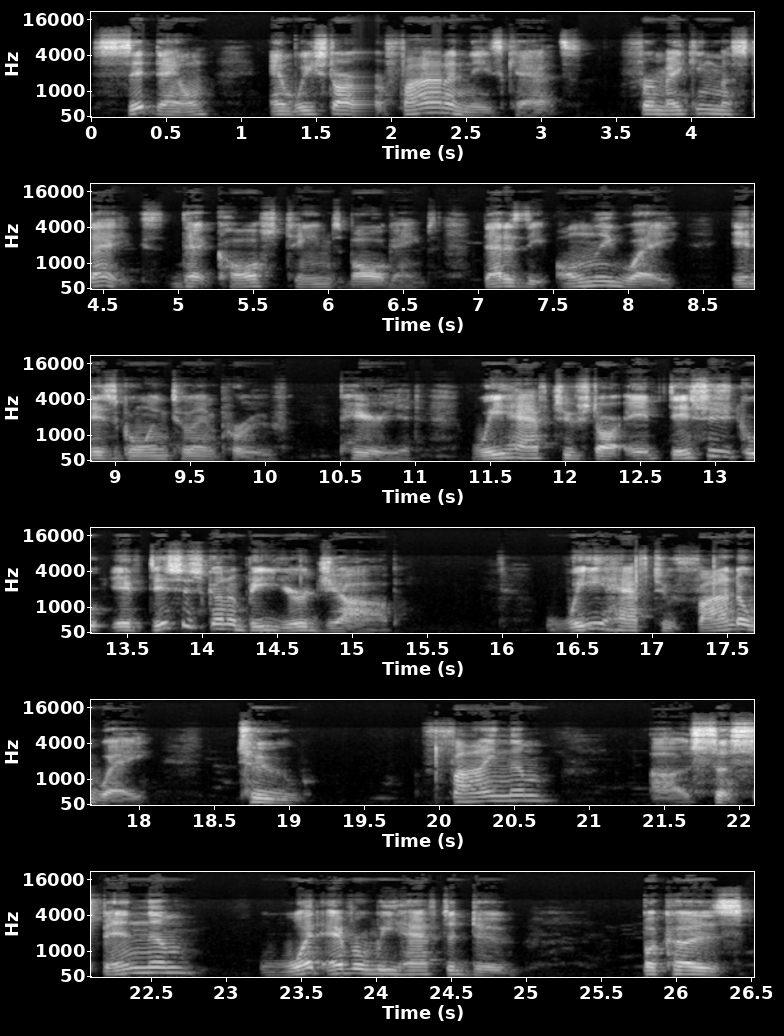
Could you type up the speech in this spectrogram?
sit down and we start finding these cats for making mistakes that cost teams ball games. That is the only way it is going to improve period. We have to start if this is if this is going to be your job, we have to find a way to find them, uh, suspend them, whatever we have to do, because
